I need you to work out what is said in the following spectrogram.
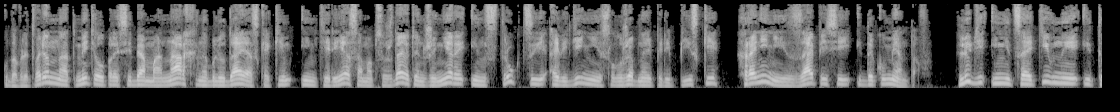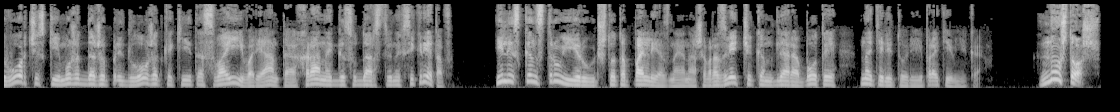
Удовлетворенно отметил про себя монарх, наблюдая, с каким интересом обсуждают инженеры инструкции о ведении служебной переписки, хранении записей и документов. Люди инициативные и творческие, может, даже предложат какие-то свои варианты охраны государственных секретов или сконструируют что-то полезное нашим разведчикам для работы на территории противника. Ну что ж,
